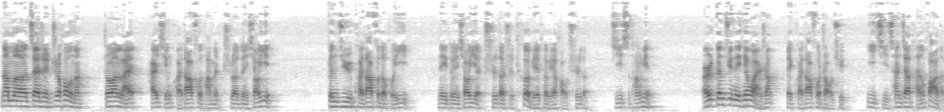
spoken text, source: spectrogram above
那么在这之后呢？周恩来还请蒯大富他们吃了顿宵夜。根据蒯大富的回忆，那顿宵夜吃的是特别特别好吃的鸡丝汤面。而根据那天晚上被蒯大富找去一起参加谈话的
